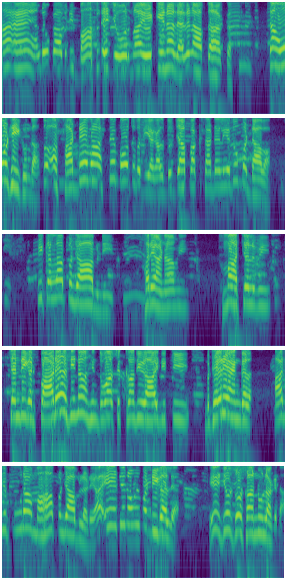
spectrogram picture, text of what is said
ਆ ਐ ਆ, ਲੋਕ ਆਪਦੀ ਬਾਹ ਦੇ ਜ਼ੋਰ ਨਾਲ ਏਕੇ ਨਾਲ ਲੈ ਲੈਣ ਆਪਦਾ ਹੱਕ। ਤਾਂ ਉਹ ਠੀਕ ਹੁੰਦਾ। ਤੋ ਆਹ ਸਾਡੇ ਵਾਸਤੇ ਬਹੁਤ ਵਧੀਆ ਗੱਲ ਦੂਜਾ ਪੱਖ ਸਾਡੇ ਲਈ ਇਹ ਤੋਂ ਵੱਡਾ ਵਾ। ਵੀ ਕੱਲਾ ਪੰਜਾਬ ਨਹੀਂ ਹਰਿਆਣਾ ਵੀ ਹਿਮਾਚਲ ਵੀ ਚੰਡੀਗੜ੍ਹ ਪਾੜਿਆ ਸੀ ਨਾ ਹਿੰਦੂਆਂ, ਸਿੱਖਾਂ ਦੀ ਰਾਜਨੀਤੀ, ਬਥੇਰੇ ਐਂਗਲ ਅੱਜ ਪੂਰਾ ਮਹਾ ਪੰਜਾਬ ਲੜਿਆ। ਇਹ ਇਹਦੇ ਨਾਲੋਂ ਵੀ ਵੱਡੀ ਗੱਲ ਹੈ। ਇਹ ਜੋ ਜੋ ਸਾਨੂੰ ਲੱਗਦਾ।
